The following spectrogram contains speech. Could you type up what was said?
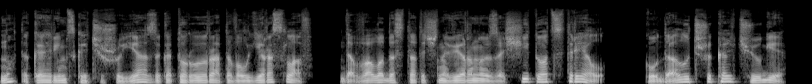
но такая римская чешуя, за которую ратовал Ярослав, давала достаточно верную защиту от стрел. Куда лучше кольчуги,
